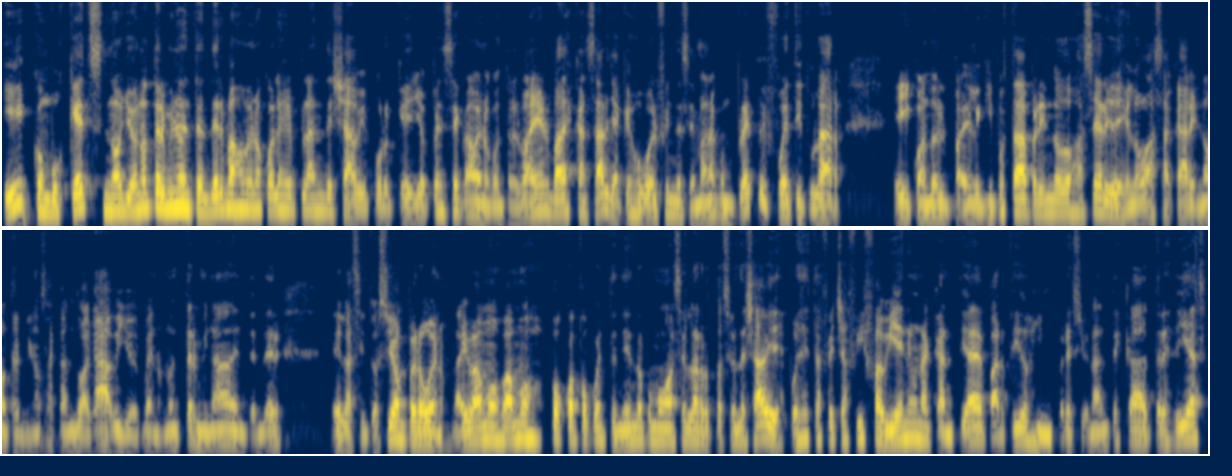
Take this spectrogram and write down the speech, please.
Y con Busquets, no, yo no termino de entender más o menos cuál es el plan de Xavi, porque yo pensé que, ah, bueno, contra el Bayern va a descansar, ya que jugó el fin de semana completo y fue titular. Y cuando el, el, equipo estaba perdiendo 2 a 0, yo dije, lo va a sacar. Y no, terminó sacando a Gaby. Yo, bueno, no he terminado de entender eh, la situación, pero bueno, ahí vamos, vamos poco a poco entendiendo cómo va a ser la rotación de Xavi. Después de esta fecha FIFA viene una cantidad de partidos impresionantes cada tres días.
